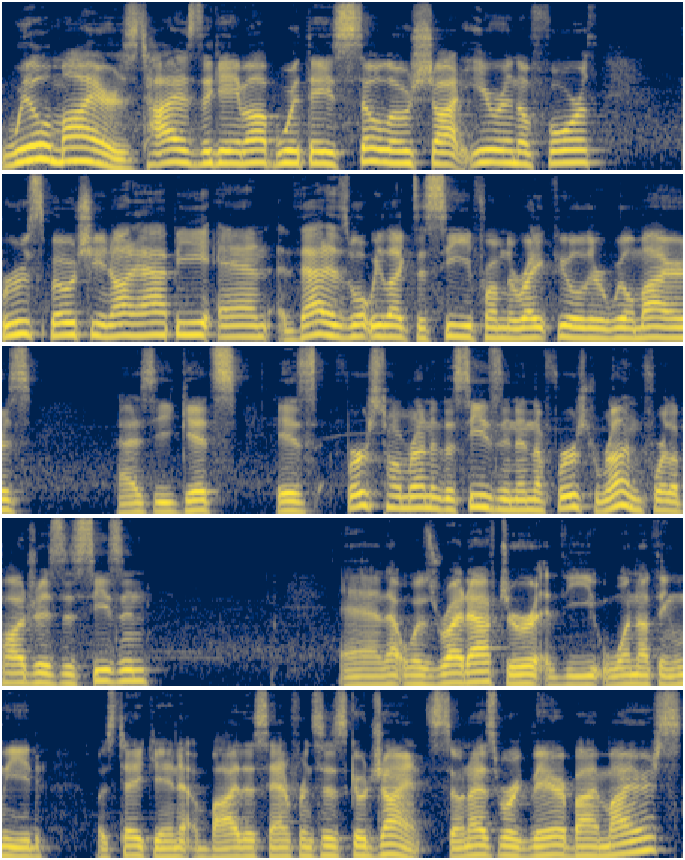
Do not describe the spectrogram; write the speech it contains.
Wil Myers ties the game up with a solo shot here in the fourth. Bruce Bochy not happy, and that is what we like to see from the right fielder Wil Myers as he gets his first home run of the season and the first run for the Padres this season. And that was right after the 1 0 lead was taken by the San Francisco Giants. So nice work there by Myers.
